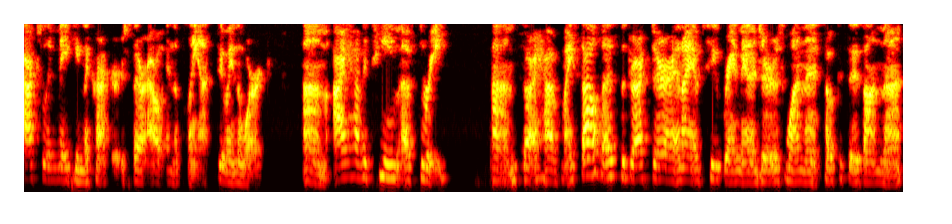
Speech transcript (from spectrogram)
actually making the crackers. They're out in the plant doing the work. Um, I have a team of three. Um, so I have myself as the director, and I have two brand managers, one that focuses on the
